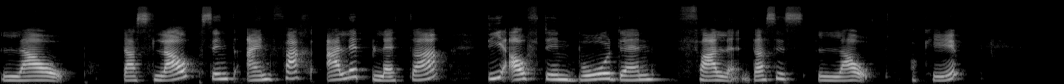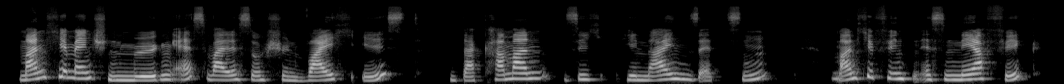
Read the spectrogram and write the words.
Laub. Das Laub sind einfach alle Blätter, die auf den Boden fallen. Das ist Laub. Okay? Manche Menschen mögen es, weil es so schön weich ist. Da kann man sich hineinsetzen. Manche finden es nervig,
